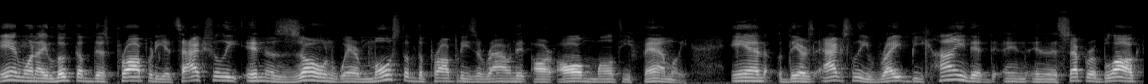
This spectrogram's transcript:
And when I looked up this property, it's actually in a zone where most of the properties around it are all multifamily. And there's actually right behind it in, in a separate block,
